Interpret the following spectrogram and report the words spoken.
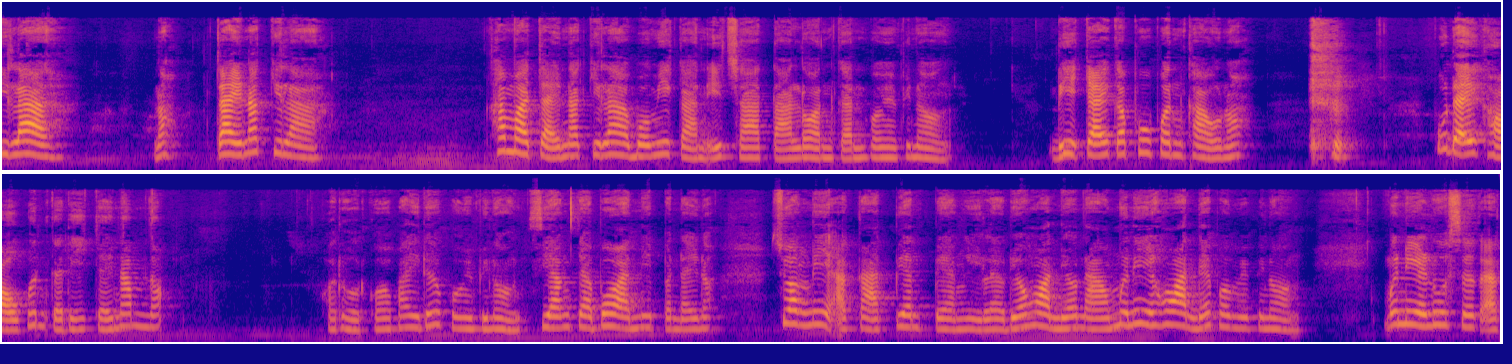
กีฬาเนาะใจนักกีฬาข้ามาใจนักกีฬาบ่มีการอิจฉาตาร้อนกันพ่อแม่พี่น้อง ดีใจกับผู้เพิ่นเขาเนาะผู้ใดเขาเพิ่นก็ดีใจนํเนาะขอโทษขออภัยเด้อพ่อแม่พี่น้อง เสียงจะบ่อันนี้ปานใดเนาะช่วงนี้อากาศเปลี่ยนแปลงอีกแล้วเดี๋ยวร้อนเดี๋ยวหนาวมื้อนี้ร้อนเด้อพ่อแม่พี่น้อง มื้อนี้รู้สึกอา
